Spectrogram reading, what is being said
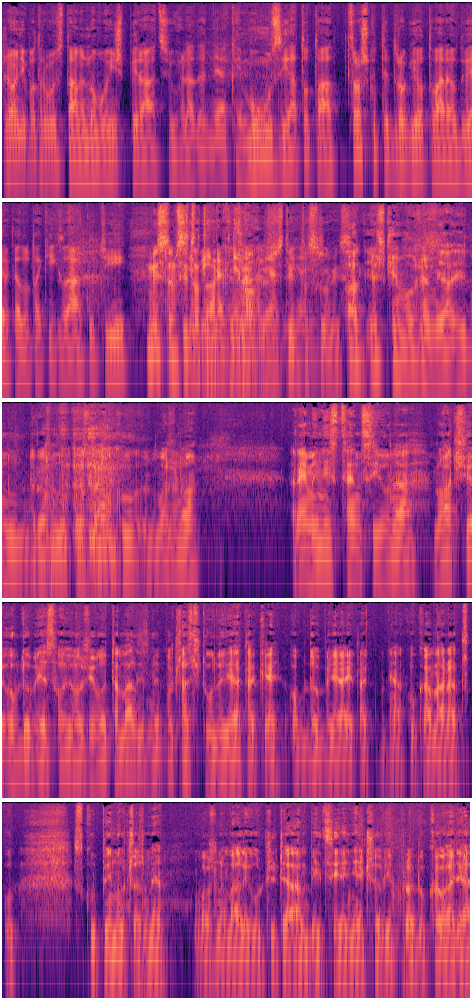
že oni potrebujú stále novú inšpiráciu, hľadať nejaké múzy a toto a trošku tie drogy otvárajú dvierka do takých zákutí. Myslím si to tak, že, že s týmto súvisí. Ak ešte môžem ja jednu drobnú poznámku, možno reminiscenciu na mladšie obdobie svojho života. Mali sme počas štúdia také obdobie aj takú nejakú kamarátskú skupinu, čo sme možno mali určité ambície niečo vyprodukovať a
